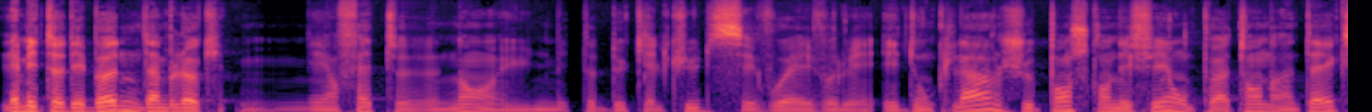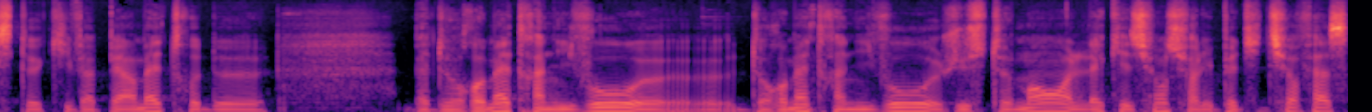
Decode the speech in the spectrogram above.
la méthode est bonne d'un bloc. Mais en fait, euh, non, une méthode de calcul, c'est voué à évoluer. Et donc là, je pense qu'en effet, on peut attendre un texte qui va permettre de, bah, de, remettre à niveau, euh, de remettre à niveau justement la question sur les petites surfaces.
